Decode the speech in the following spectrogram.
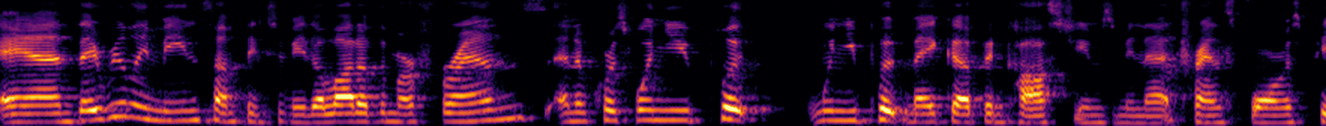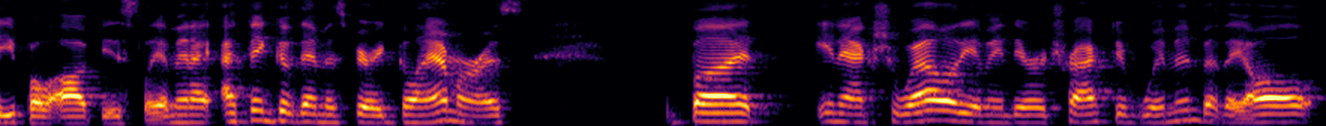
and they really mean something to me. A lot of them are friends, and of course, when you put when you put makeup and costumes, I mean that transforms people. Obviously, I mean I, I think of them as very glamorous, but in actuality, I mean they're attractive women, but they all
